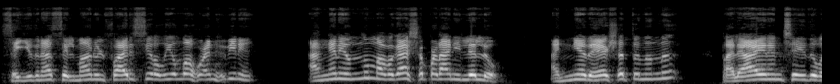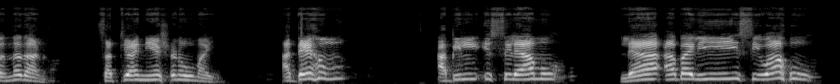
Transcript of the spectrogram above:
സയ്യിദ്ന സൽമാൻ ഉൽ ഫാരിസി റളിയല്ലാഹു അൻഹുവിന് അങ്ങനെയൊന്നും അവകാശപ്പെടാനില്ലല്ലോ. അന്യദേശത്ത് നിന്ന് പലായനം ചെയ്തു വന്നതാണ് സത്യാന്വേഷണവുമായി. അദ്ദേഹം അബിൽ ഇസ്ലാമു ലാ അബലി സിവാഹു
